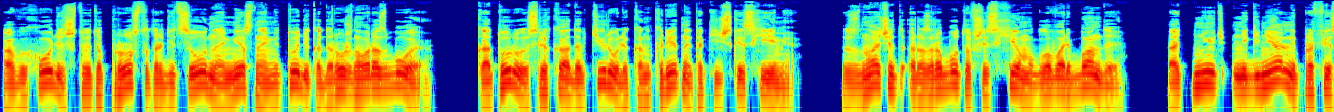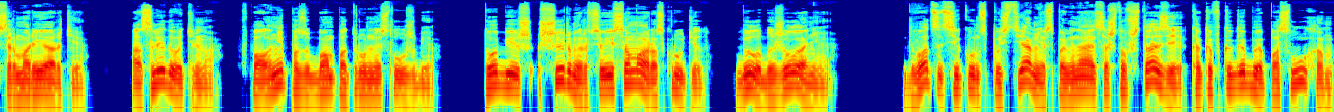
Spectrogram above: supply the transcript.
А выходит, что это просто традиционная местная методика дорожного разбоя, которую слегка адаптировали к конкретной тактической схеме. Значит, разработавший схему главарь банды Отнюдь не гениальный профессор Мариарти, а следовательно, вполне по зубам патрульной службе. То бишь, Ширмер все и сама раскрутит, было бы желание. 20 секунд спустя мне вспоминается, что в штазе, как и в КГБ по слухам,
